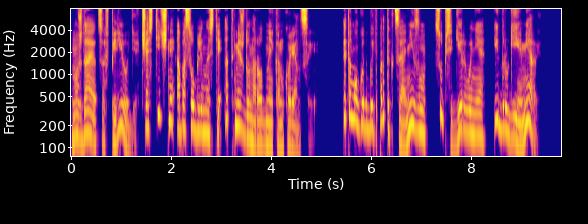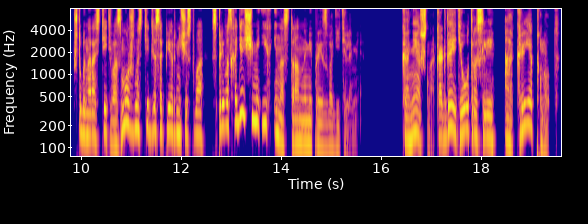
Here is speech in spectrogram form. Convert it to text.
нуждаются в периоде частичной обособленности от международной конкуренции. Это могут быть протекционизм, субсидирование и другие меры, чтобы нарастить возможности для соперничества с превосходящими их иностранными производителями. Конечно, когда эти отрасли окрепнут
